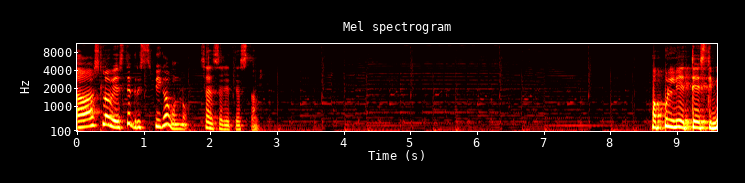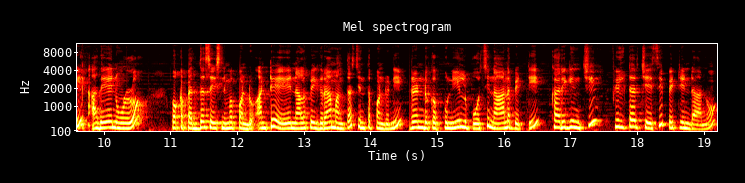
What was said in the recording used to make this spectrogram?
లాస్ట్లో వేస్తే క్రిస్పీగా ఉన్ను సరే సరే తెస్తాను. పప్పుల్ని ఎత్తేస్తే అదే నూనెలో ఒక పెద్ద సైజు నిమ్మపండు అంటే నలభై గ్రామ్ అంత చింతపండుని రెండు కప్పు నీళ్ళు పోసి నానబెట్టి కరిగించి ఫిల్టర్ చేసి పెట్టిండాను.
